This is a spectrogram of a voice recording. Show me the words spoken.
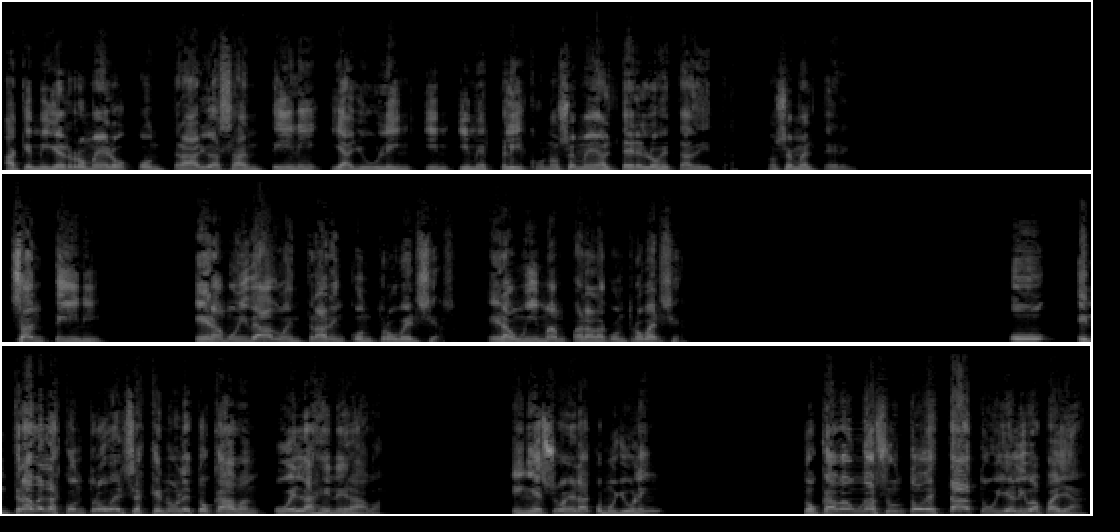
a que Miguel Romero, contrario a Santini y a Yulín, y, y me explico, no se me alteren los estadistas, no se me alteren. Santini era muy dado a entrar en controversias, era un imán para la controversia o entraba en las controversias que no le tocaban o él las generaba. En eso era como Yulín. Tocaba un asunto de estatus y él iba para allá.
